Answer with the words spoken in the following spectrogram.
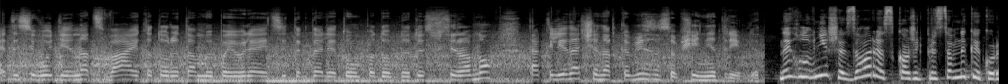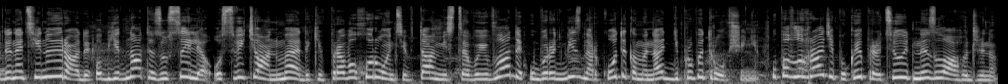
это сегодня нацвай, который там и появляется и так далее и тому подобное. То есть все равно, так или иначе, наркобизнес вообще не дремлет. Найголовніше зараз, кажуть представники координаційної ради, об'єднати зусилля освітян, медиків, правоохоронців та місцевої влади у боротьбі з наркотиками на Дніпропетровщині. У Павлограді поки працюють незлагоджено.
